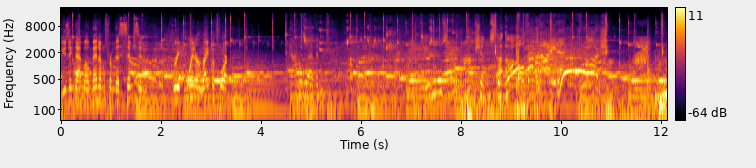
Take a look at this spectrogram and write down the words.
Using that momentum from the Simpson three-pointer right before. It's got 11. T-Wolves have options. The roll from Knight push.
